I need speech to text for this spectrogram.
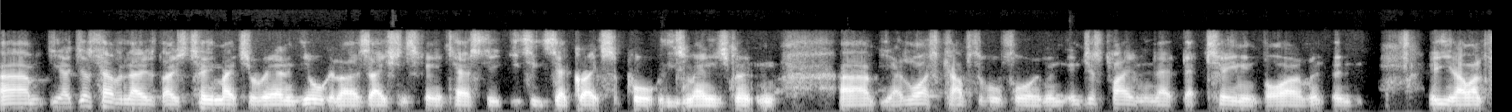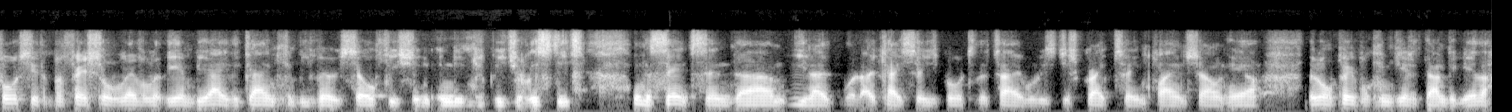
Um, you know, just having those those teammates around and the organisation's fantastic. He's, he's had great support with his management, and um, you know, life's comfortable for him. And, and just playing in that, that team environment, and you know, unfortunately, at the professional level at the NBA, the game can be very selfish and, and individualistic in a sense. And um, you know, what OKC's brought to the table is just great team play and showing how that all people can get it done together.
